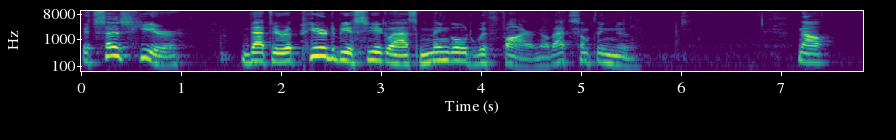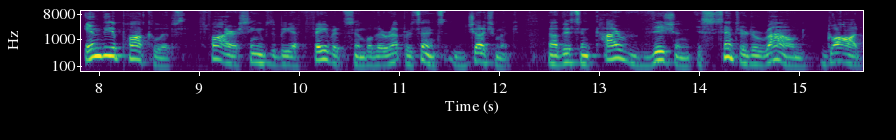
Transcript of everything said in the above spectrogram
It says here that there appeared to be a sea of glass mingled with fire. Now, that's something new. Now, in the apocalypse, fire seems to be a favorite symbol that represents judgment. Now, this entire vision is centered around God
